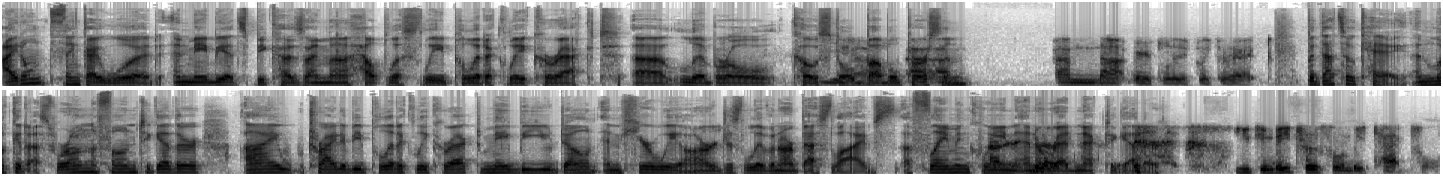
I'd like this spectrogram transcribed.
I don't think I would, and maybe it's because I'm a helplessly politically correct uh, liberal coastal yeah, bubble person. I'm not very politically correct. But that's okay. And look at us. We're on the phone together. I try to be politically correct. Maybe you don't. And here we are just living our best lives a flaming queen uh, and a redneck together. You can be truthful and be tactful.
